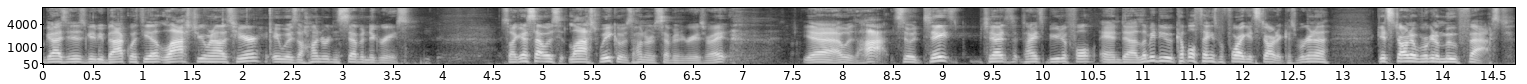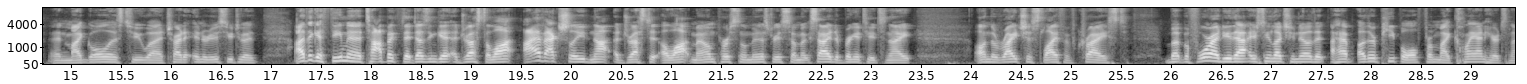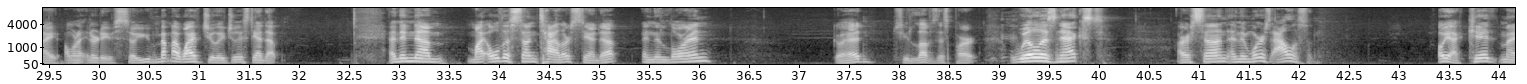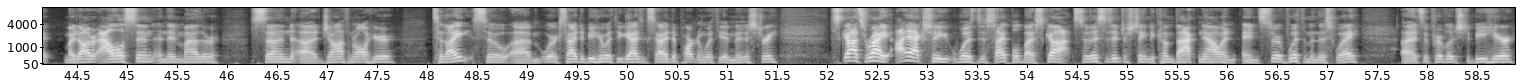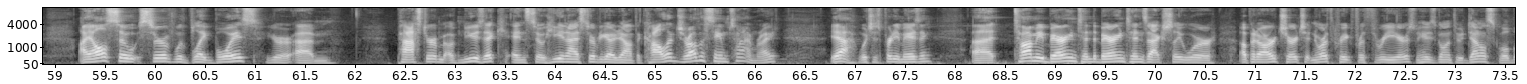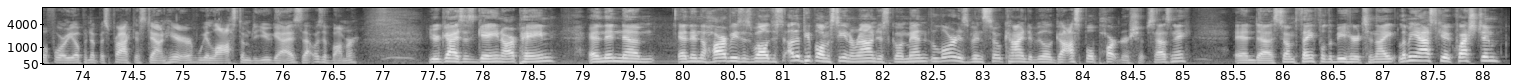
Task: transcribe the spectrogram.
Well, guys, it is good to be back with you. Last year when I was here, it was 107 degrees. So I guess that was last week. It was 107 degrees, right? Yeah, it was hot. So today's tonight's, beautiful. And uh, let me do a couple things before I get started because we're gonna get started. We're gonna move fast. And my goal is to uh, try to introduce you to a, I think a theme and a topic that doesn't get addressed a lot. I've actually not addressed it a lot in my own personal ministry, so I'm excited to bring it to you tonight on the righteous life of Christ. But before I do that, I just need to let you know that I have other people from my clan here tonight I want to introduce. So you've met my wife, Julie. Julie, stand up. And then um, my oldest son, Tyler, stand up. And then Lauren, go ahead. She loves this part. Will is next, our son. And then where's Allison? Oh, yeah, kid, my, my daughter, Allison, and then my other son, uh, Jonathan, are all here tonight. So um, we're excited to be here with you guys, excited to partner with you in ministry. Scott's right. I actually was discipled by Scott. So this is interesting to come back now and, and serve with him in this way. Uh, it's a privilege to be here. I also served with Blake Boys, your um, pastor of music. And so he and I served together down at the college around the same time, right? Yeah, which is pretty amazing. Uh, Tommy Barrington, the Barringtons actually were up at our church at North Creek for three years when he was going through dental school before he opened up his practice down here. We lost him to you guys. That was a bummer. Your guys' gain, our pain and then um, and then the Harveys as well. Just other people I'm seeing around, just going, man, the Lord has been so kind to build gospel partnerships, hasn't He? And uh, so I'm thankful to be here tonight. Let me ask you a question.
